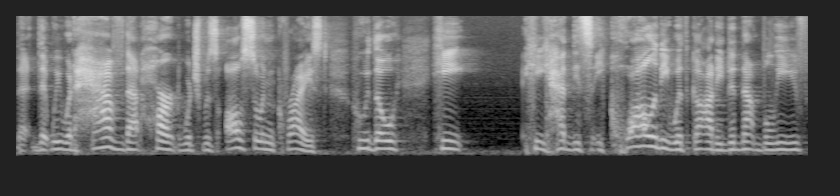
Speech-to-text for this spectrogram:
that, that we would have that heart which was also in Christ, who though he he had this equality with God, he did not believe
